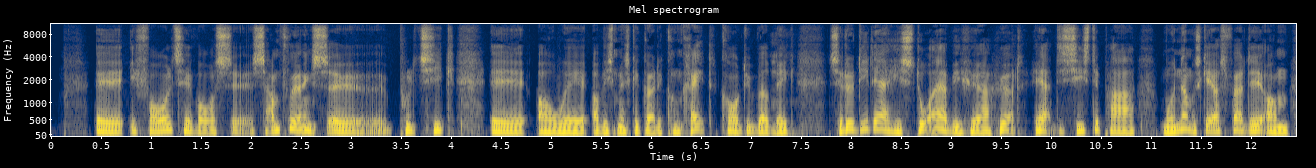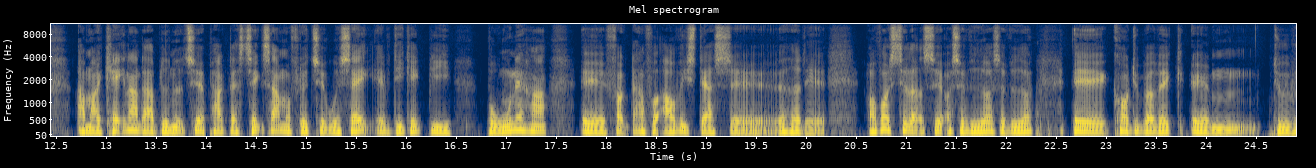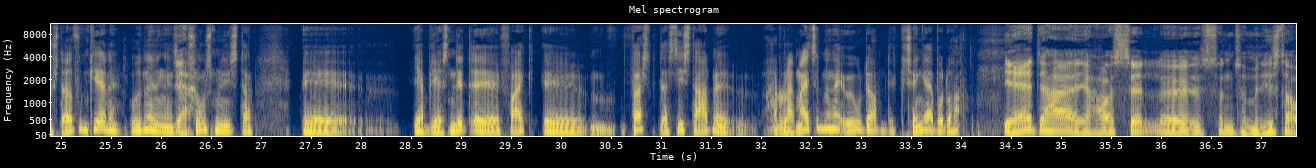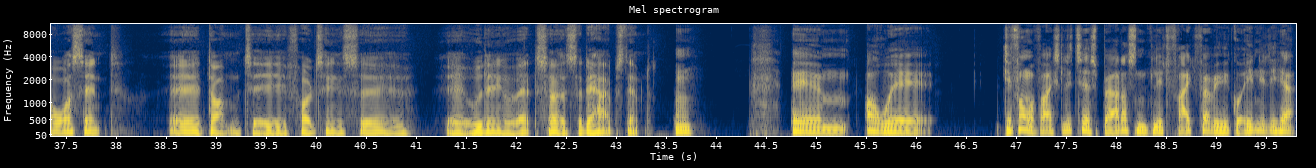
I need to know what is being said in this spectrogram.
øh, i forhold til vores øh, samføringspolitik, øh, øh, og, øh, og hvis man skal gøre det konkret, Kåre Dybvad Bæk, mm. så er det jo de der historier, vi har hørt her de sidste par måneder, måske også før det, om amerikanere, der er blevet nødt til at pakke deres ting sammen og flytte til USA. Øh, de kan ikke blive boende her, øh, folk, der har fået afvist deres øh, hvad hedder det, opholdstilladelse osv. osv. Øh, Kåre Dybvad øh, du er jo stadig fungerende udlænding- og integrationsminister. Ja. Øh, jeg bliver sådan lidt øh, fræk. Øh, først, lad os lige starte med, har du lagt mig til den her EU-dom? Det tænker jeg på, du har. Ja, det har jeg. Jeg har også selv øh, sådan, som minister oversendt øh, dommen til Folketingets øh, øh, udlændingeudvalg, så, så det har jeg bestemt. Mm. Øhm, og øh, det får mig faktisk lidt til at spørge dig sådan lidt frækt, før vi kan gå ind i det her.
